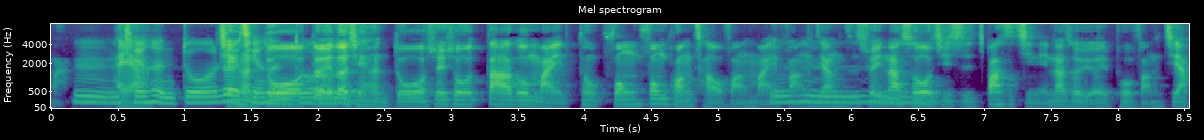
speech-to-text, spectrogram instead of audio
嘛，嗯，哎、钱很多，钱很多，对，热钱很多，所以说大家都买，都疯疯狂炒房买房这样子，嗯、所以那时候其实八十几年那时候有一波房价，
